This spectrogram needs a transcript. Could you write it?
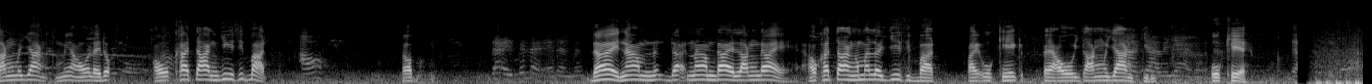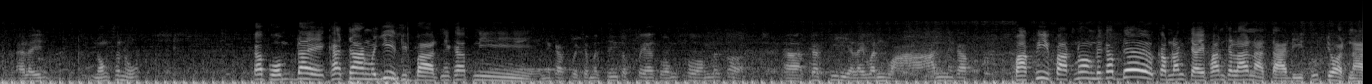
ลังมาย่างไม่เอาอะไรดอกเอาค่าจ้าง20บาทเอาครับได้ไหมล่ะไอ้นั่นมันได้น้ำได้น้ำได้ลังได้ เอาค่าจ้างเขามาเลยยี่สิบบาท ไปโอเคไปเอาลังมาย่างกินไปย่างโอเค อะไรน้องสนุครับผมได้ค่าจ้างมา 20 บาทนะครับ นี่นะครับก็จะมาซื้อกาแฟสองซองแล้วก็อ่า กาแฟอะไรหวานๆนะครับ ฝากพี่ฝากน้องด้วยครับ เด้อกำลังใจพันชลาหน้าตาดีสุดยอดหน้า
